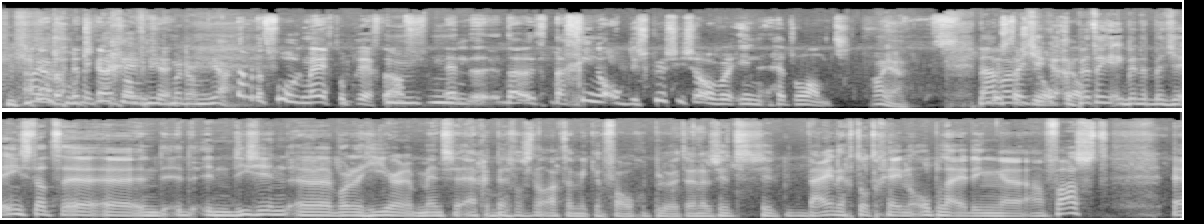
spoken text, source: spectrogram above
Maar ja, goed, dat geeft niet, je- maar dan ja. maar dat vroeg ik me echt oprecht af. En eh, daar, daar gingen ook discussies over in het land. Oh ja. Nou, Dus maar weet je, geld. Patrick, ik ben het met je eens dat eh, eh, in, in die zin eh, worden hier mensen eigenlijk best wel snel achter een microfoon gepleurd. En er zit, zit weinig tot geen opleiding eh, aan vast. Eh,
